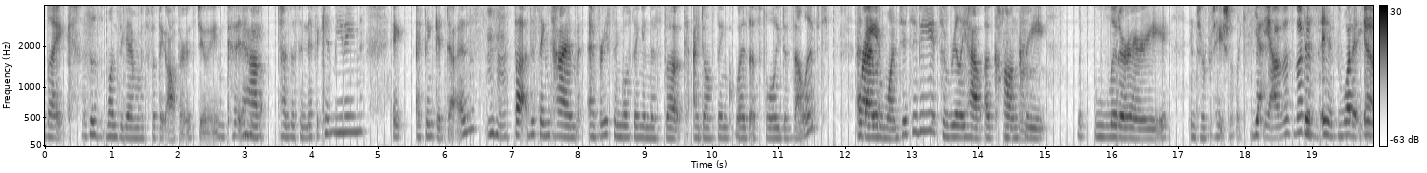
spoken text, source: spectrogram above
like this is once again with what the author is doing could mm-hmm. have tons of significant meaning it i think it does mm-hmm. but at the same time every single thing in this book i don't think was as fully developed as i would want it to be to really have a concrete like, literary interpretation of like yes Yeah, this book this is- is, what it is. Yeah,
